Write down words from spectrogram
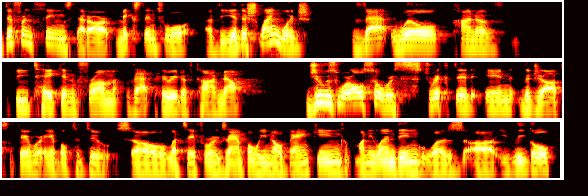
different things that are mixed into uh, the Yiddish language that will kind of be taken from that period of time. Now, Jews were also restricted in the jobs that they were able to do. So let's say, for example, we know banking, money lending was uh, illegal.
